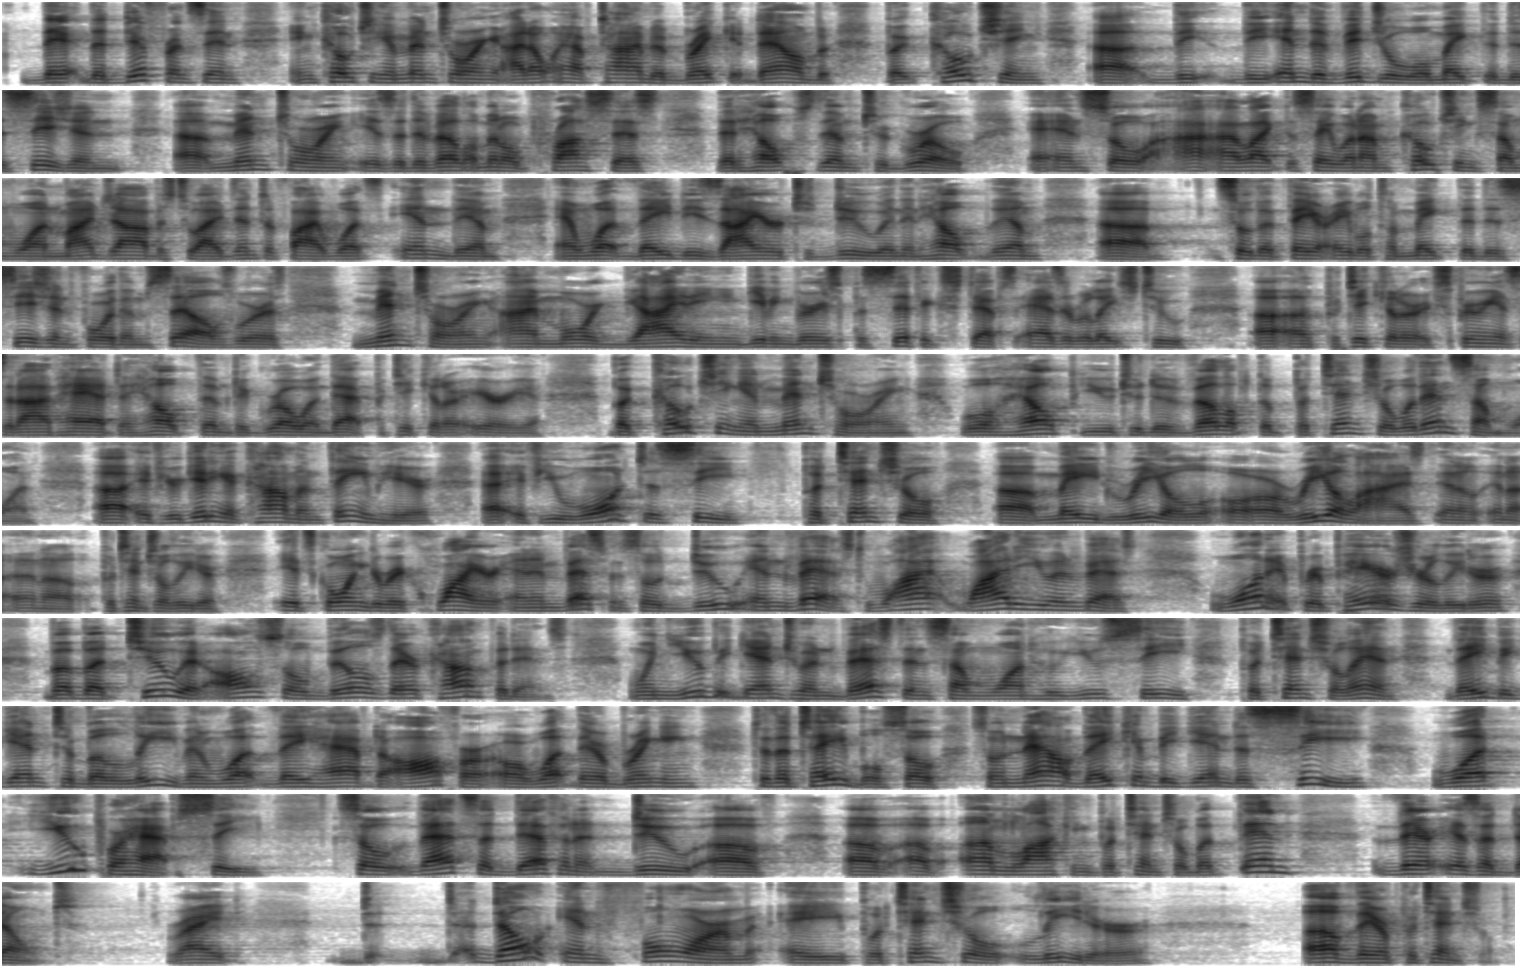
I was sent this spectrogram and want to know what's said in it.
the, the difference in, in coaching and mentoring, I don't have time to break it down, but but coaching, uh, the the individual will make the decision. Uh, mentoring is a developmental process that helps them to grow. And so I, I like to say when I'm coaching someone, my job is to identify what's in them and what they desire to do, and then help them uh, so that they are able to make the decision for themselves. Whereas mentoring, I'm more guiding and giving very specific steps as it relates to uh, a particular experience that I've had to help them to grow in that particular area. But coaching and mentoring will help you to develop the potential within someone. Uh, if you're getting a common theme here, uh, if you want to see potential uh, made real or realized in a, in, a, in a potential leader, it's going to require an investment. So do invest. Why, why do you invest? One, it prepares your leader, but, but two, it also builds their confidence. When you begin to invest in someone who you see potential in, they begin to believe in what they have to offer or what they're bringing to the table. So, so now they can begin to see what you perhaps see. So that's a definite do of, of, of unlocking potential. But then there is a don't, right? D- don't inform a potential leader of their potential.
